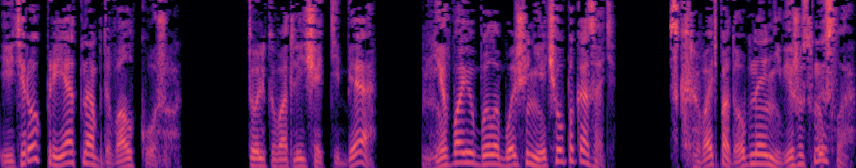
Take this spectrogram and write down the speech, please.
и ветерок приятно обдувал кожу. Только в отличие от тебя, мне в бою было больше нечего показать. Скрывать подобное не вижу смысла.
